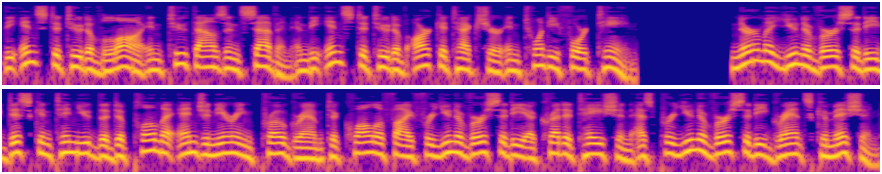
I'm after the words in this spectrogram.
the Institute of Law in 2007 and the Institute of Architecture in 2014. Nirma University discontinued the Diploma Engineering program to qualify for university accreditation as per University Grants Commission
